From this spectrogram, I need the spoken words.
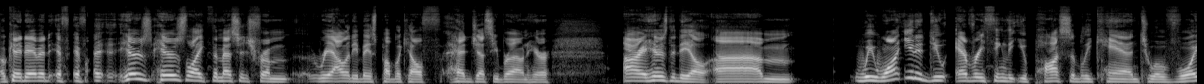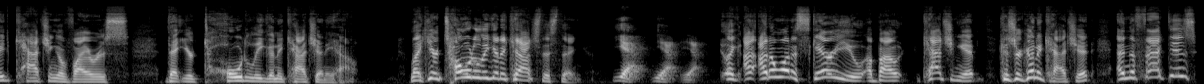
Okay, David. If if uh, here's here's like the message from reality-based public health head Jesse Brown here. All right, here's the deal. Um, we want you to do everything that you possibly can to avoid catching a virus that you're totally going to catch anyhow. Like you're totally going to catch this thing. Yeah, yeah, yeah. Like I, I don't want to scare you about catching it because you're going to catch it. And the fact is,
